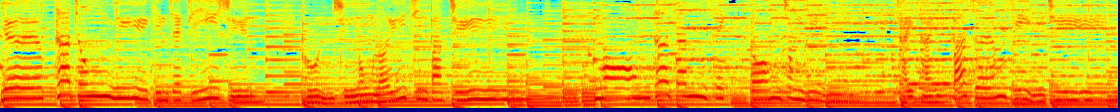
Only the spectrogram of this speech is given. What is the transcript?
若他终于见只纸船，盘旋梦里千百转，望他珍惜当中意义，齐齐把相思串。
